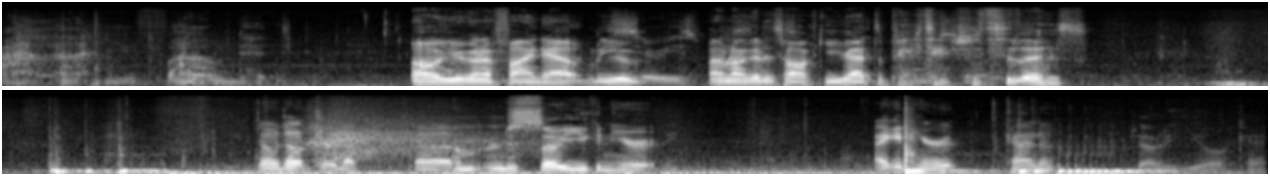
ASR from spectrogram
You found it. Oh, you're gonna find out. You, I'm not gonna talk. You have to pay attention to this. No, don't turn up. Uh, I'm I'm just so you can hear it. I can hear it, kind of. Jodie, you okay?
